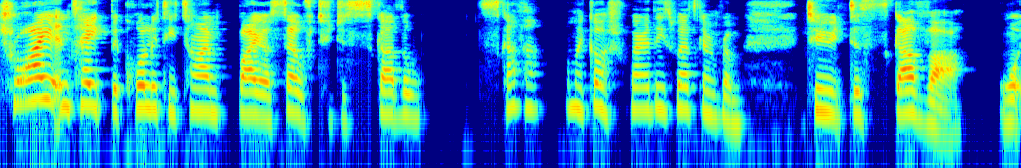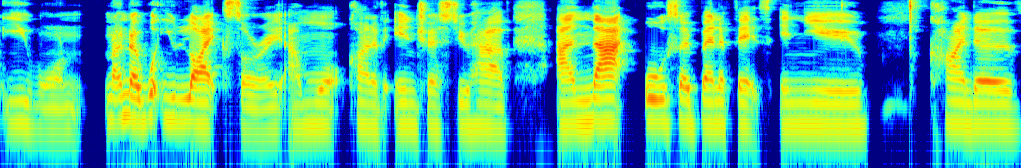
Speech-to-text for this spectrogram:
try and take the quality time by yourself to discover discover? Oh my gosh where are these words coming from? To discover what you want no no what you like sorry and what kind of interest you have and that also benefits in you kind of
